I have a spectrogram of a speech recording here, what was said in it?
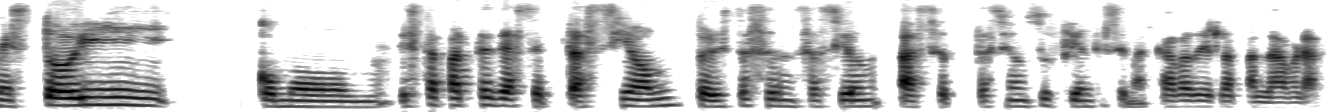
me estoy como esta parte de aceptación, pero esta sensación, aceptación sufriente, se me acaba de ir la palabra,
